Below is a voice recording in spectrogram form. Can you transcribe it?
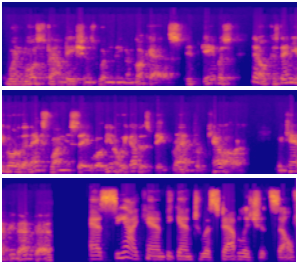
when most foundations wouldn't even look at us, it gave us, you know, because then you go to the next one, you say, well, you know, we got this big grant from Kellogg. We can't be that bad. As CICAN began to establish itself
